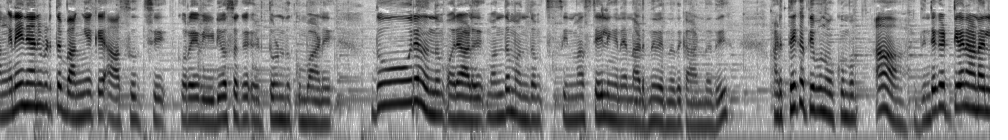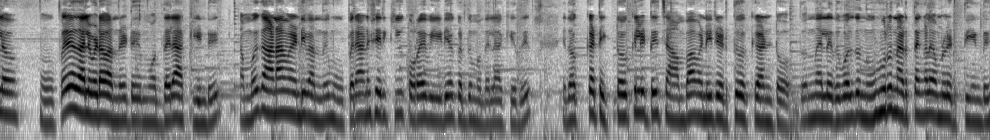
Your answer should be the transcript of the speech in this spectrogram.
അങ്ങനെ ഞാൻ ഇവിടുത്തെ ഭംഗിയൊക്കെ ആസ്വദിച്ച് കുറേ വീഡിയോസൊക്കെ എടുത്തുകൊണ്ട് നിൽക്കുമ്പോഴാണ് ദൂരെ നിന്നും ഒരാൾ മന്ദം മന്ദം സിനിമ സ്റ്റൈൽ ഇങ്ങനെ നടന്നു വരുന്നത് കാണുന്നത്. അടുത്തേക്ക് എത്തിയപ്പോൾ നോക്കുമ്പം ആ ഇതിന്റെ കെട്ടിയവനാണല്ലോ. മൂപ്പര് ഏതായാലും ഇവിടെ വന്നിട്ട് മുതലാക്കിയിട്ടുണ്ട് നമ്മൾ കാണാൻ വേണ്ടി വന്ന് മൂപ്പരാണ് ശരിക്കും കുറേ വീഡിയോ ഒക്കെ എടുത്ത് മുതലാക്കിയത്. ഇതൊക്കെ ടിക്ടോക്കിലിട്ട് ചാമ്പാൻ വേണ്ടിയിട്ട് എടുത്ത് വെക്കുകയാണ് കേട്ടോ ഇതൊന്നല്ല ഇതുപോലത്തെ നൂറ് നടത്തങ്ങൾ നമ്മൾ എടുത്തിട്ടുണ്ട്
